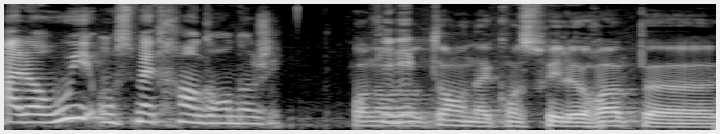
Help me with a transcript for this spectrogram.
alors oui, on se mettra en grand danger. Pendant longtemps, on a construit l'Europe euh,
